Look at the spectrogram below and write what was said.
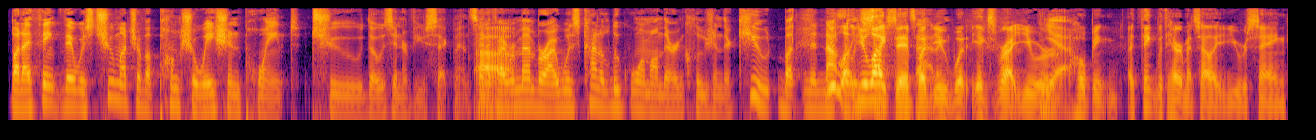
but I think there was too much of a punctuation point to those interview segments. And if I ah. remember, I was kind of lukewarm on their inclusion. They're cute, but they're not. you, li- really you liked it, substance but you what? Ex- right, you were Yeah. hoping. I think with Harry Met Sally, you were saying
